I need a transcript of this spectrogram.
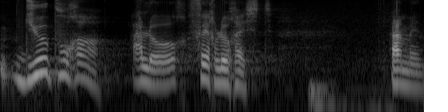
Dieu pourra alors faire le reste. Amen.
